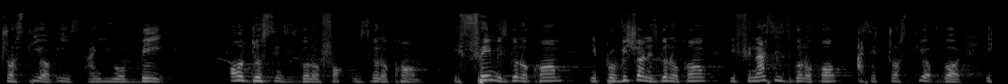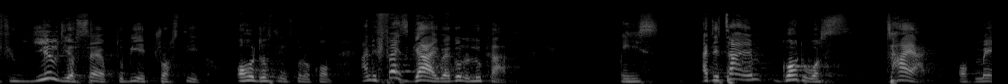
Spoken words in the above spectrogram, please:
trustee of His and you obey, all those things is going to, is going to come. The fame is going to come. The provision is going to come. The finances is going to come as a trustee of God. If you yield yourself to be a trustee, all those things going to come. And the first guy we're going to look at is at the time, God was tired of men.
